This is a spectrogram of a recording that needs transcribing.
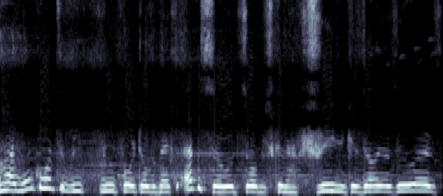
I won't go into Route 4 till the next episode, so I'm just gonna have training because Delia's yours.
